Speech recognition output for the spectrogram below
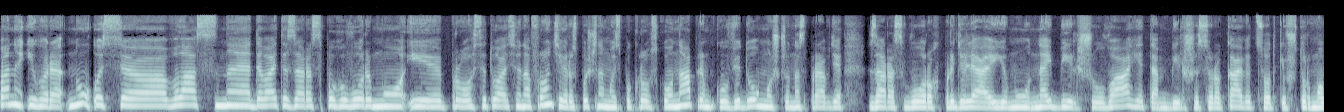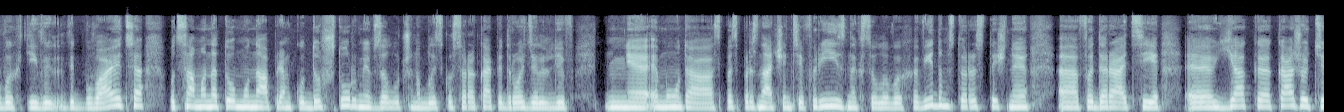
Пане Ігоре, ну ось е, власне, давайте зараз поговоримо і про ситуацію на фронті. Розпочнемо з Покровського напрямку. Відомо, що насправді зараз ворог приділяє йому найбільше уваги. Там більше 40% штурмових дій від- відбуваються. От саме на тому напрямку до штурмів залучено близько 40 підрозділів м, МУ та спецпризначенців різних силових відомств терористичної е, федерації. Е, Як кажуть.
